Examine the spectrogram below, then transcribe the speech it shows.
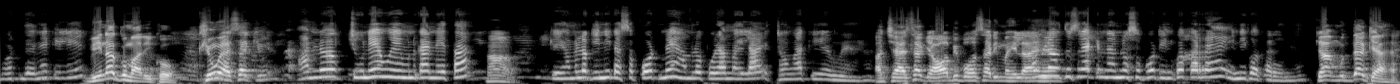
वोट देने के लिए। वीना कुमारी को। क्यों ऐसा क्यों? हम लोग चुने हुए उनका नेता। हाँ। कि हम लोग इन्हीं का सपोर्ट में हम लोग पूरा महिला इकट्ठा किए हुए हैं। अच्छा ऐसा क्या? और भी बहुत सारी महिलाएँ हम लोग दूसरा के हम लोग सपोर्ट इनको कर रहे हैं इन्हीं को करेंगे। क्या मुद्दा क्या है?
